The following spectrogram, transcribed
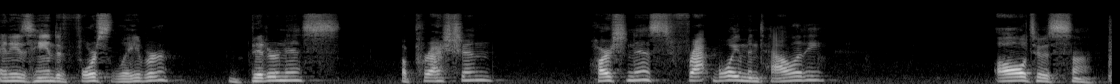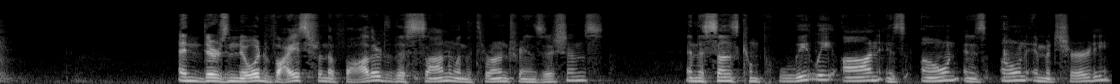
and he is handed forced labor, bitterness, oppression, harshness, frat boy mentality, all to his son. And there's no advice from the father to the son when the throne transitions. And the son's completely on his own and his own immaturity.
